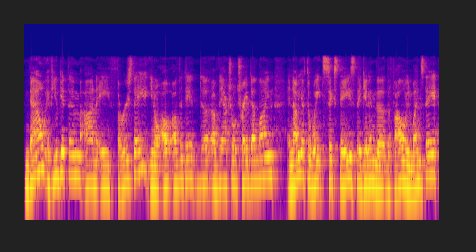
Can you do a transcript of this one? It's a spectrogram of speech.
Now, if you get them on a Thursday, you know, of, of the day of the actual trade deadline, and now you have to wait six days, they get in the, the following Wednesday,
